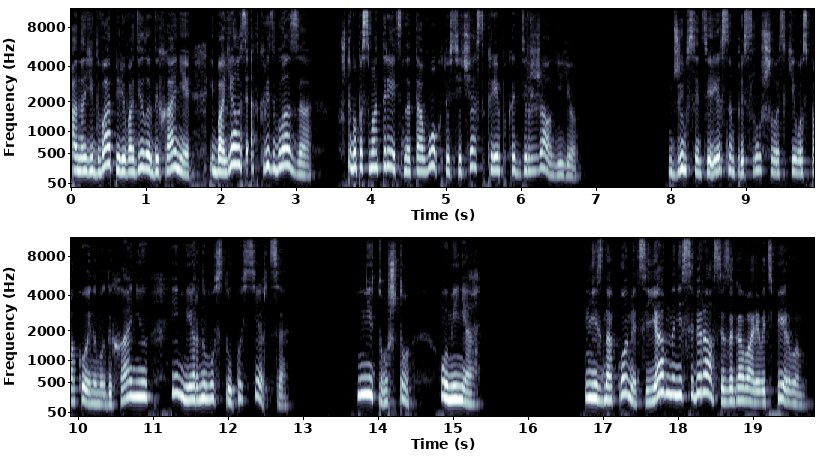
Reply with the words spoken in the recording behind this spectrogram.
Она едва переводила дыхание и боялась открыть глаза, чтобы посмотреть на того, кто сейчас крепко держал ее. Джим с интересом прислушалась к его спокойному дыханию и мерному стуку сердца. «Не то что у меня». Незнакомец явно не собирался заговаривать первым.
